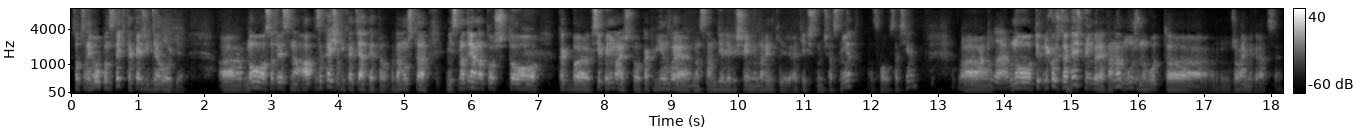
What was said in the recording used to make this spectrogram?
Собственно, uh-huh. и в OpenStack такая же идеология. А, но, соответственно, а заказчики хотят этого, потому что, несмотря на то, что как бы все понимают, что как VMware на самом деле решения на рынке отечественном сейчас нет, от слова совсем, ну, а, да. Но ты приходишь к заказчику, они говорят, а нам нужна вот а, живая миграция.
